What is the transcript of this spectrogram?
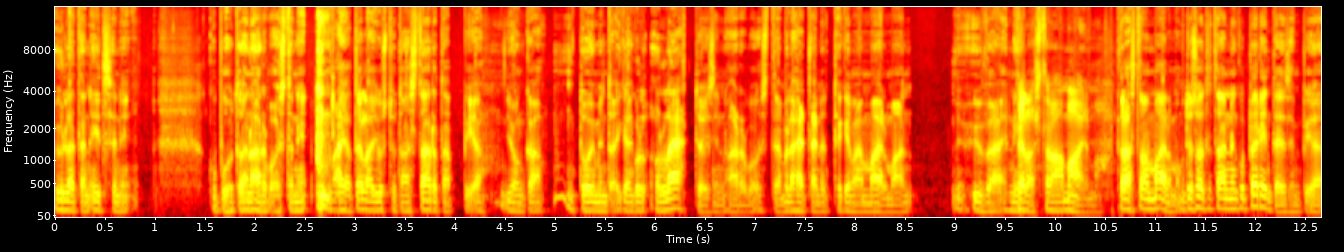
yllätän itseni, kun puhutaan arvoista, niin ajatellaan just jotain startuppia, jonka toiminta ikään kuin on lähtöisin arvoista ja me lähdetään nyt tekemään maailmaan hyvää. Niin, pelastavaa maailmaa. Pelastavaa maailmaa. Mutta jos otetaan niin kuin perinteisempiä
